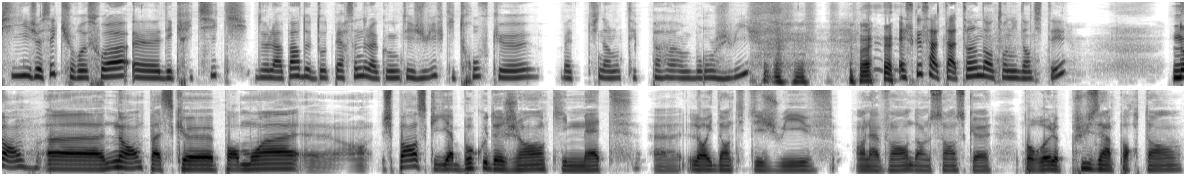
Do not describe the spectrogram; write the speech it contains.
Puis je sais que tu reçois euh, des critiques de la part de d'autres personnes de la communauté juive qui trouvent que bah, finalement, tu n'es pas un bon juif. Est-ce que ça t'atteint dans ton identité? Non, euh, non, parce que pour moi, euh, je pense qu'il y a beaucoup de gens qui mettent leur identité juive en avant, dans le sens que pour eux, le plus important,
